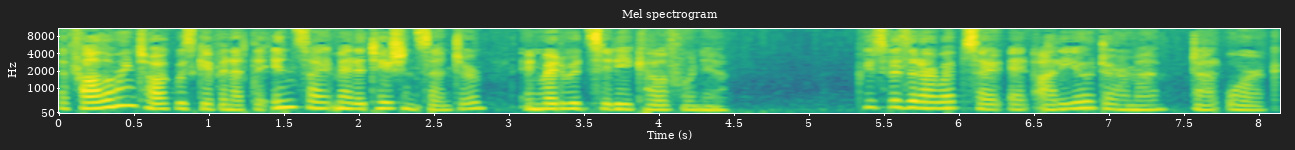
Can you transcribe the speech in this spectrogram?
The following talk was given at the Insight Meditation Center in Redwood City, California. Please visit our website at audiodharma.org.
